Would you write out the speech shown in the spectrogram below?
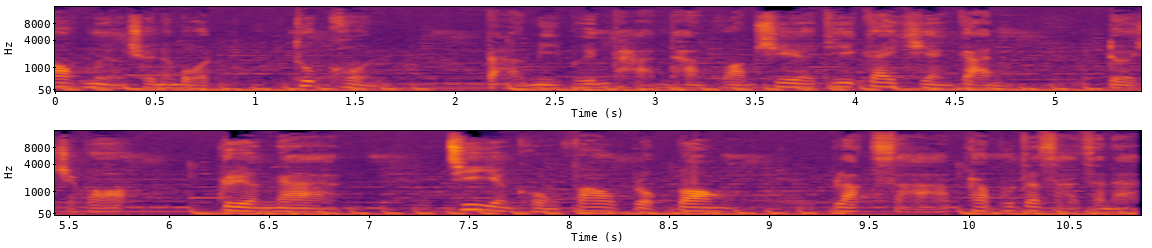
นอกเมืองชนบท ทุกคนต่างมีพื้นฐานทางความเชื่อที่ใกล้เคียงกัน โดยเฉพาะเรื่องนาคที่ยังคงเฝ้าปกป้อง รักษาพระพุทธศาสนา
